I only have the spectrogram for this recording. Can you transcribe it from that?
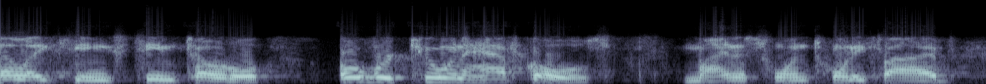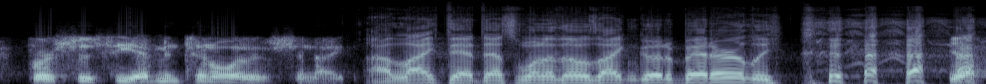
LA Kings team total over two and a half goals, minus 125 versus the Edmonton Oilers tonight. I like that. That's one of those I can go to bed early. yep,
